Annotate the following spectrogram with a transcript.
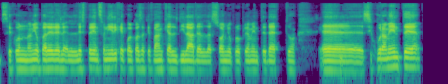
secondo a mio parere, l'esperienza onirica è qualcosa che va anche al di là del sogno propriamente detto. Eh, sicuramente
